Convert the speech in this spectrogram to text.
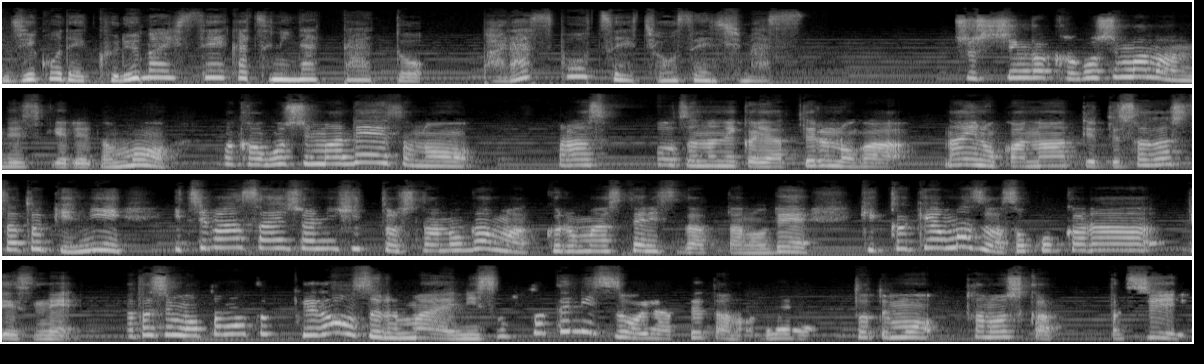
事故で車椅子生活になった後パラスポーツへ挑戦します。出身が鹿児島なんですけれども、まあ、鹿児島でそのパラスポーツ何かやってるのがないのかなって言って探した時に一番最初にヒットしたのがまあ車椅子テニスだったのできっかけはまずはそこからですね。私もともと怪我をする前にソフトテニスをやってたのでとても楽しかったし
